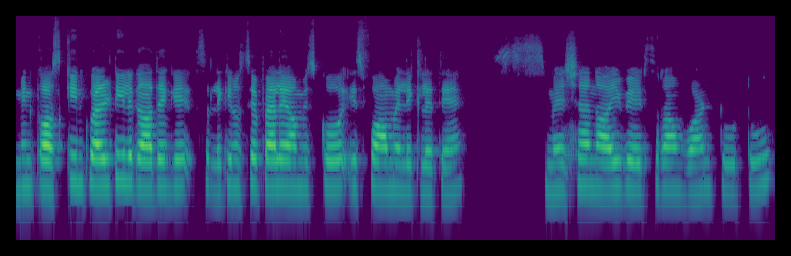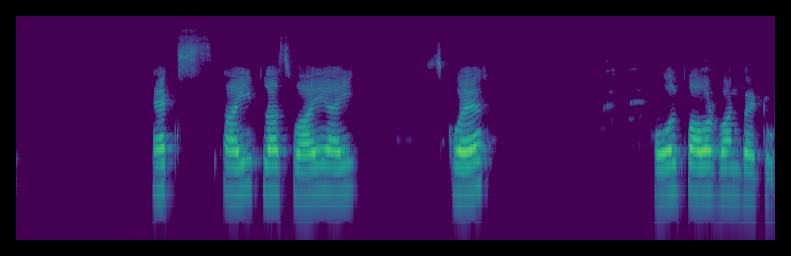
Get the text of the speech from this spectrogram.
मिनकॉस की इनक्वालिटी लगा देंगे। लेकिन उससे पहले हम इसको इस फॉर्म में लिख लेते हैं। Summation i weights from 1 to 2 x i plus y i square whole power one by two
